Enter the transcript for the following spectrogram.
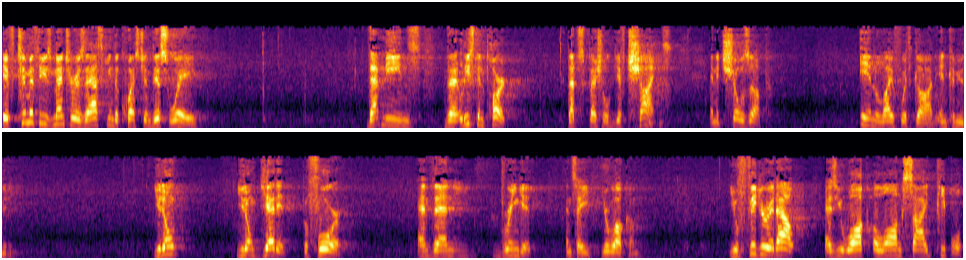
if Timothy's mentor is asking the question this way, that means that, at least in part, that special gift shines and it shows up in life with God, in community. You don't, you don't get it before and then bring it and say, You're welcome. You figure it out as you walk alongside people.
